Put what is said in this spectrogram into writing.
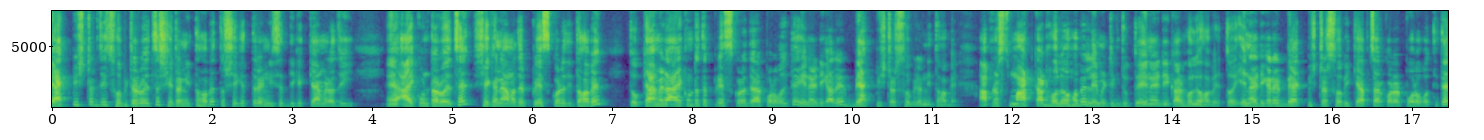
ব্যাক পিসটার যে ছবিটা রয়েছে, সেটা নিতে হবে। তো সেক্ষেত্রে নিচের দিকে ক্যামেরা যেই আইকনটা রয়েছে, সেখানে আমাদের প্রেস করে দিতে হবে। তো ক্যামেরা আইকনটাতে প্রেস করে দেওয়ার পরবর্তীতে এনআইডি কার্ডের ব্যাক পিসটার ছবিটা নিতে হবে। আপনার স্মার্ট কার্ড হলেও হবে লিমিটিং যুক্ত এনআইডি কার্ড হলেও হবে। তো এনআইডি কার্ডের ব্যাক পিসটার ছবি ক্যাপচার করার পরবর্তীতে,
